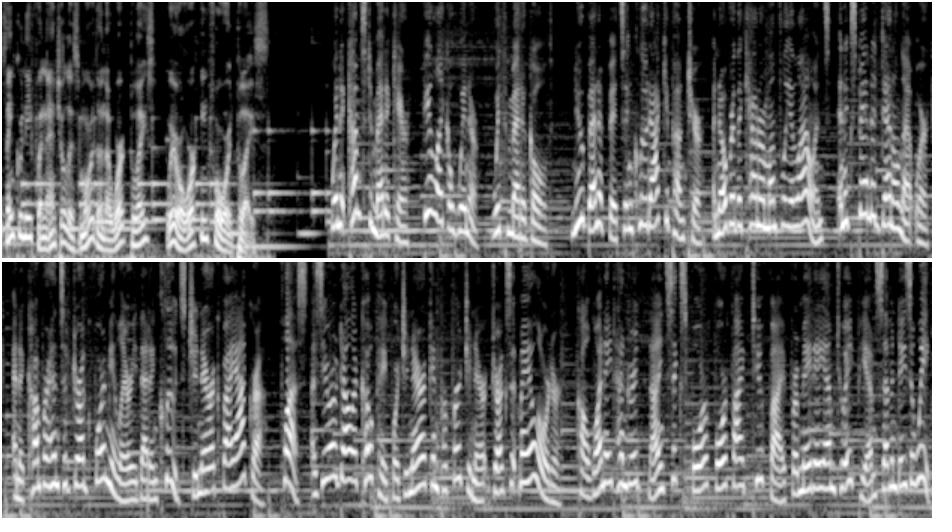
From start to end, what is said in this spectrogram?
Synchrony Financial is more than a workplace, we're a working forward place. When it comes to Medicare, feel like a winner with Medigold. New benefits include acupuncture, an over the counter monthly allowance, an expanded dental network, and a comprehensive drug formulary that includes generic Viagra. Plus, a $0 copay for generic and preferred generic drugs at mail order. Call 1 800 964 4525 from 8 a.m. to 8 p.m. seven days a week,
